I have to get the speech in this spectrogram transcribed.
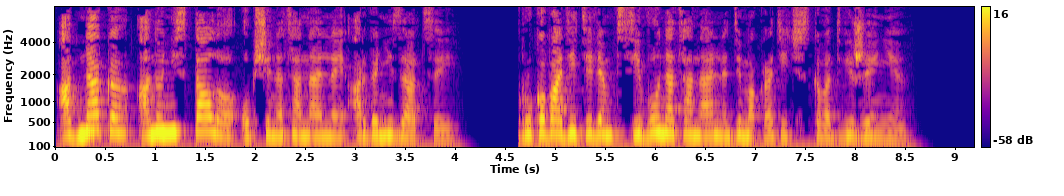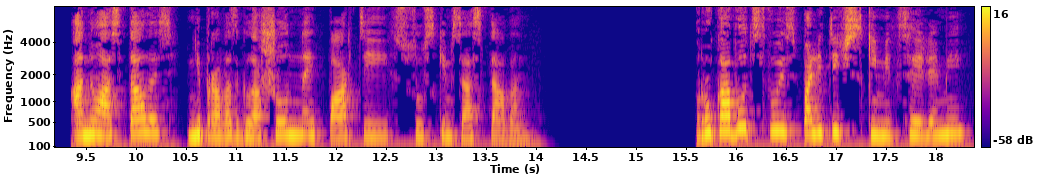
Однако оно не стало общенациональной организацией, руководителем всего национально-демократического движения. Оно осталось непровозглашенной партией с узким составом. Руководствуясь политическими целями,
